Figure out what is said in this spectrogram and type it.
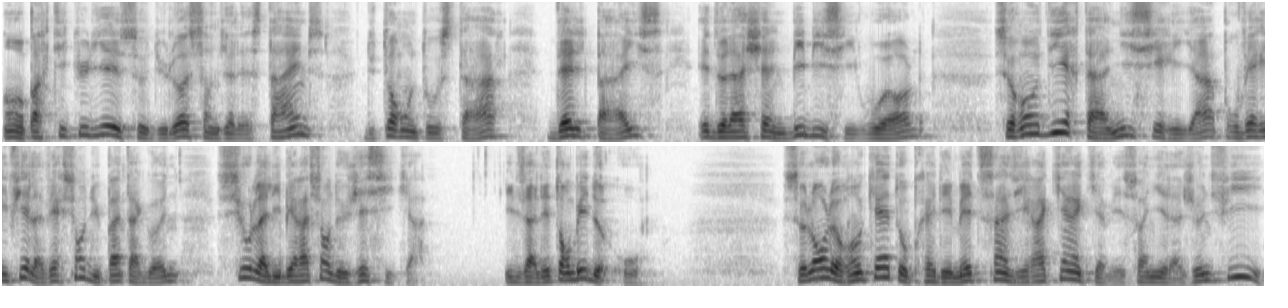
en particulier ceux du Los Angeles Times, du Toronto Star, d'El Pais et de la chaîne BBC World, se rendirent à Nisiriya pour vérifier la version du Pentagone sur la libération de Jessica. Ils allaient tomber de haut. Selon leur enquête auprès des médecins irakiens qui avaient soigné la jeune fille,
